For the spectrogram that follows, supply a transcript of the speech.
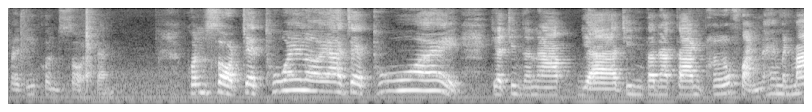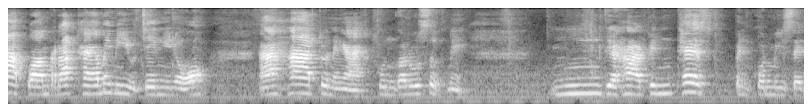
ไปที่คนโสดกัน คนโสดเจ็ดถ้วยเลยอะเจ็ดถ้วย อย่าจินตนาอย่าจินตนาการเพ้อฝันให้มันมากความรักแท้ไม่มีอยู่จริงอีโนอะห้าตัวยังไงคุณก็รู้สึกนี่อืมเดี๋ยวหาเป็นเทสเป็นคนมีเซน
